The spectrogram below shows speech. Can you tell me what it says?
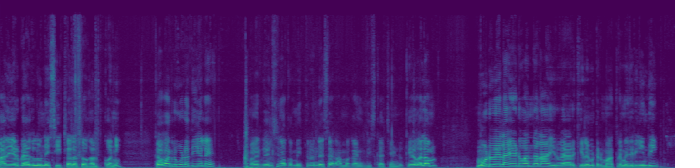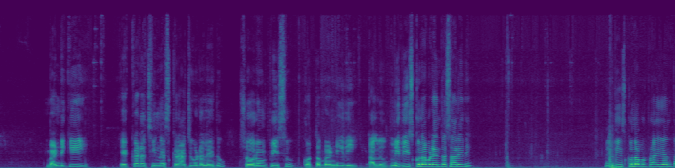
పది ఎయిర్ బ్యాగులు ఉన్నాయి సీట్లతో కలుపుకొని. కవర్లు కూడా తీయలే. మనకు తెలిసిన ఒక మిత్రుడు ఉండే సార్ అమ్మకానికి తీసుకొచ్చిండు. కేవలం మూడు వేల ఏడు వందల ఇరవై ఆరు కిలోమీటర్ మాత్రమే తిరిగింది. బండికి ఎక్కడ చిన్న స్క్రాచ్ కూడా లేదు. షోరూమ్ పీసు కొత్త బండి ఇది. వాళ్ళు మీరు తీసుకున్నప్పుడు ఎంత సార్ ఇది? మీరు తీసుకున్నప్పుడు ప్రైస్ ఎంత?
